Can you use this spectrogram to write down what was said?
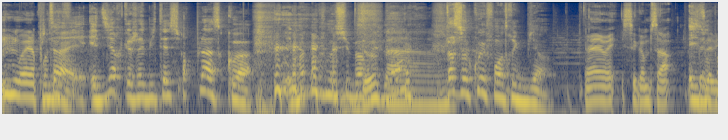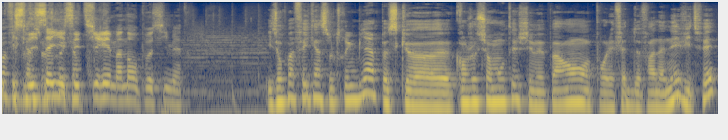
Ouais, la Putain, et, et dire que j'habitais sur place, quoi. Et maintenant que je me suis barré là, d'un seul coup, ils font un truc bien. Ouais, ouais, c'est comme ça. Et ils ont pas fait ça y est, c'est hein. tiré, maintenant on peut s'y mettre. Ils ont pas fait qu'un seul truc bien parce que euh, quand je suis remonté chez mes parents pour les fêtes de fin d'année, vite fait,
